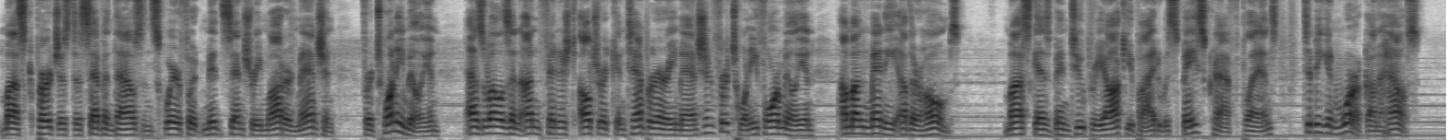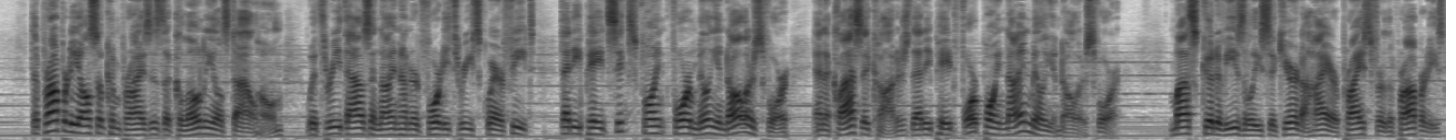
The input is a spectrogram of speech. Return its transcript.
Musk purchased a 7,000 square foot mid century modern mansion for 20 million, as well as an unfinished ultra contemporary mansion for 24 million, among many other homes. Musk has been too preoccupied with spacecraft plans to begin work on a house. The property also comprises a colonial style home with 3,943 square feet that he paid $6.4 million for and a classic cottage that he paid $4.9 million for. Musk could have easily secured a higher price for the properties,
